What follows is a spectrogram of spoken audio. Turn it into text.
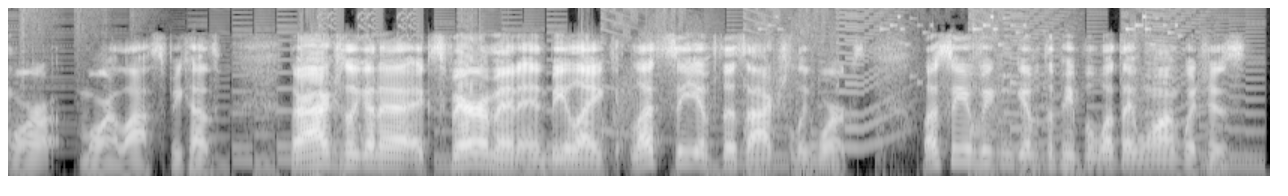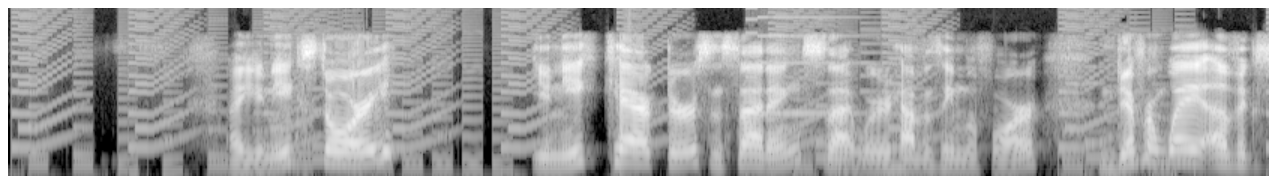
more more or less, because they're actually gonna experiment and be like, let's see if this actually works. Let's see if we can give the people what they want, which is a unique story unique characters and settings that we haven't seen before, different way of ex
